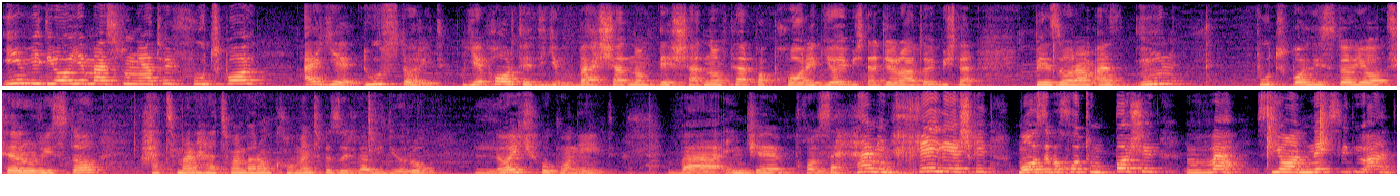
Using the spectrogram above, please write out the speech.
این ویدیوهای مصدومیت های فوتبال. اگه دوست دارید یه part دیگه وحشتناک دهشتناکتر پا پارگی های بیشتر جراحت های بیشتر بذارم از این فوتبالیستا یا تروریستا حتما حتما برام کامنت بذارید و ویدیو رو لایک بکنید. و اینکه خلاصه همین خیلی عشقید. مواظب خودتون باشید. و سیان نکس ویدیو اند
